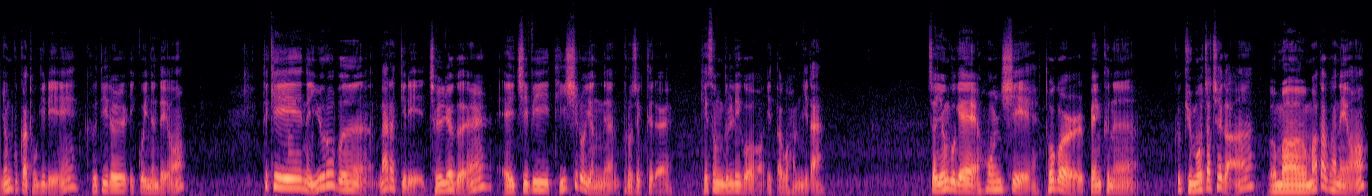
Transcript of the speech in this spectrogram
영국과 독일이 그 뒤를 잇고 있는데요. 특히 네, 유럽은 나라끼리 전력을 HVDC로 엮는 프로젝트를 계속 늘리고 있다고 합니다. 자, 영국의 혼시 도걸 뱅크는 그 규모 자체가 어마어마하다고 하네요.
